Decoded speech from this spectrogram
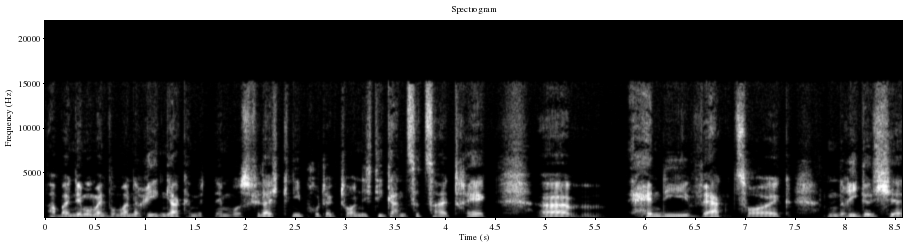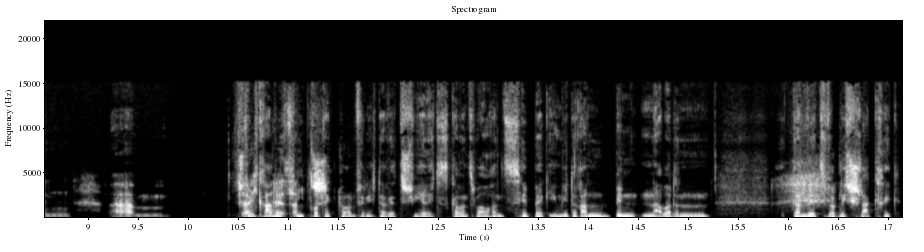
Aber in dem Moment, wo man eine Regenjacke mitnehmen muss, vielleicht Knieprotektoren nicht die ganze Zeit trägt, äh, Handy, Werkzeug, ein Riegelchen, ähm, Ich finde gerade Knieprotektoren finde ich, da wird es schwierig. Das kann man zwar auch ans Hipback irgendwie dran binden, aber dann, dann wird es wirklich schlackrig.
